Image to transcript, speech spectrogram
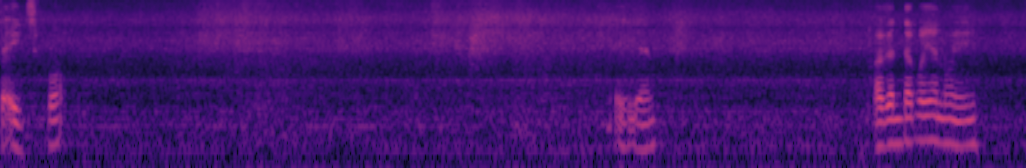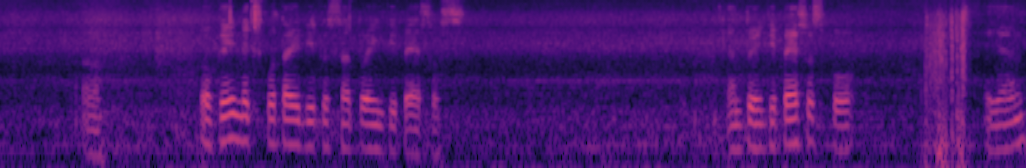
Sa age po. Ayan. Maganda po yan, oy. Oh. Okay, next po tayo dito sa 20 pesos. Ang 20 pesos po, ayan,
